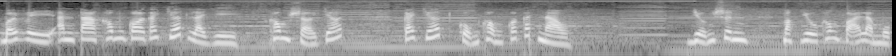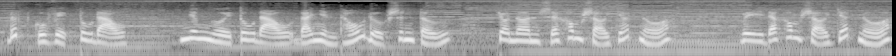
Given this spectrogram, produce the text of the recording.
Bởi vì anh ta không coi cái chết là gì, không sợ chết, cái chết cũng không có cách nào. Dưỡng sinh mặc dù không phải là mục đích của việc tu đạo, nhưng người tu đạo đã nhìn thấu được sinh tử, cho nên sẽ không sợ chết nữa. Vì đã không sợ chết nữa,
